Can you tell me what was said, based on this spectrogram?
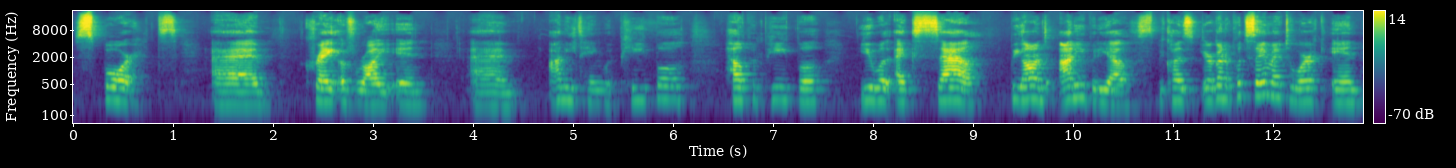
sports, um, creative writing, um, anything with people, helping people, you will excel beyond anybody else because you're going to put the same amount of work in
